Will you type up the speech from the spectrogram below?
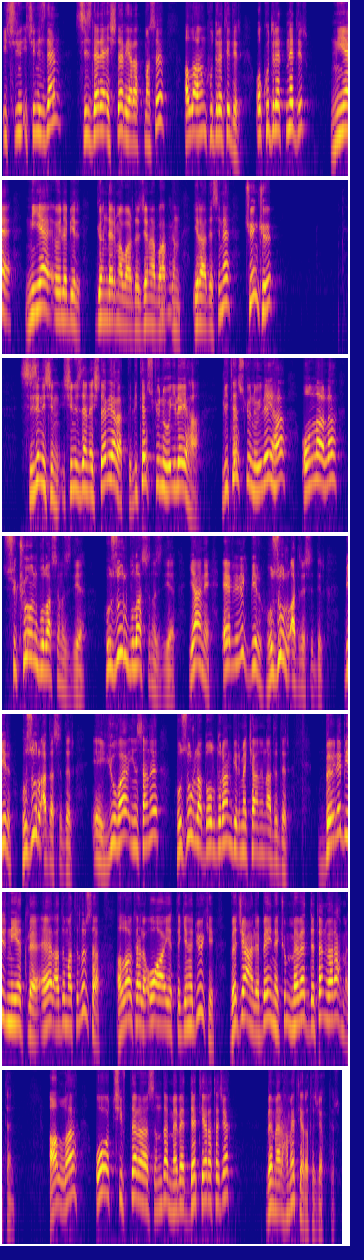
İç, içinizden sizlere eşler yaratması Allah'ın kudretidir. O kudret nedir? Niye niye öyle bir gönderme vardır Cenab-ı Hakk'ın iradesine? Çünkü sizin için içinizden eşler yarattı. Liteskünü ileyha. Liteskünü ileyha onlarla sükun bulasınız diye. Huzur bulasınız diye. Yani evlilik bir huzur adresidir. Bir huzur adasıdır. E, yuva insanı huzurla dolduran bir mekanın adıdır. Böyle bir niyetle eğer adım atılırsa Allahu Teala o ayette gene diyor ki ve ceale beyneküm meveddeten ve rahmeten. Allah o çiftler arasında meveddet yaratacak ve merhamet yaratacaktır.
